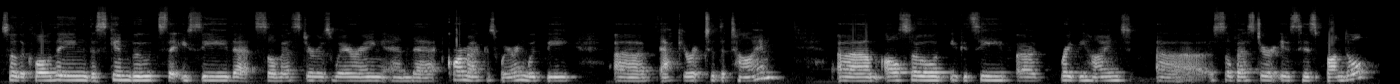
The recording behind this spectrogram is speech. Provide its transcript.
So the clothing, the skin boots that you see that Sylvester is wearing and that Cormack is wearing would be uh, accurate to the time. Um, also, you can see uh, right behind uh, Sylvester is his bundle.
